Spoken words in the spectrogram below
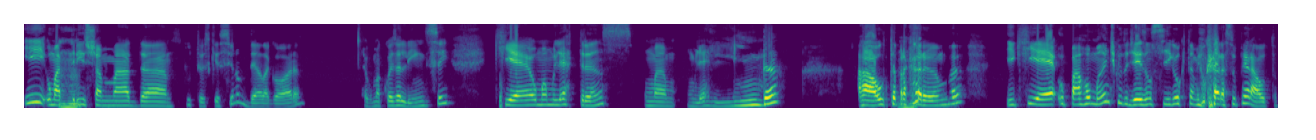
e uma uhum. atriz chamada. Puta, eu esqueci o nome dela agora. Alguma coisa Lindsay, que é uma mulher trans, uma mulher linda, alta pra uhum. caramba, e que é o par romântico do Jason Segel, que também é um cara super alto.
